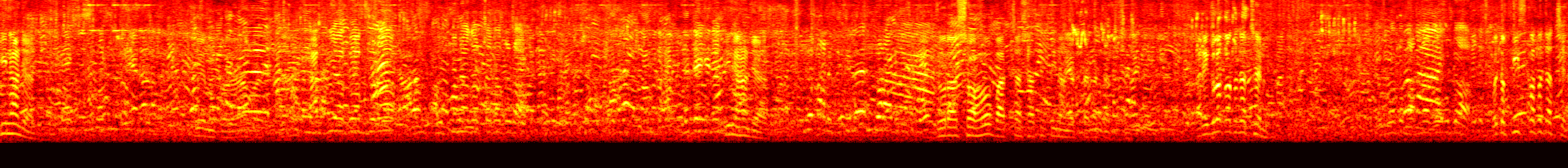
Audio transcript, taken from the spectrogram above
তিন হাজার তিন হাজার টাকা জোড়া তিন হাজার জোড়া। সহ বাচ্চার সাথে তিন হাজার টাকা যাচ্ছে আর এগুলো কত যাচ্ছেন ওই তো পিস কত যাচ্ছেন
